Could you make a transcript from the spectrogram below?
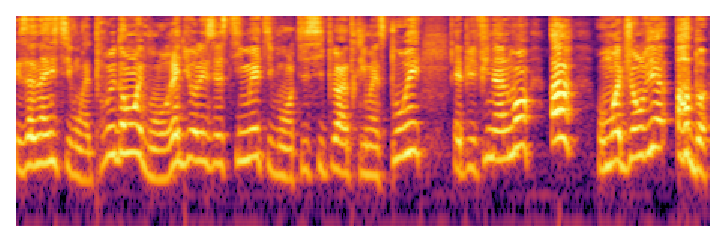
les analystes ils vont être prudents, ils vont réduire les estimates, ils vont anticiper un trimestre pourri, et puis finalement, ah, au mois de janvier, ah bah,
